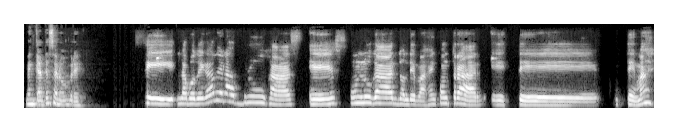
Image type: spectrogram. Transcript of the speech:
Me encanta ese nombre. Sí, la bodega de las brujas es un lugar donde vas a encontrar este, temas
